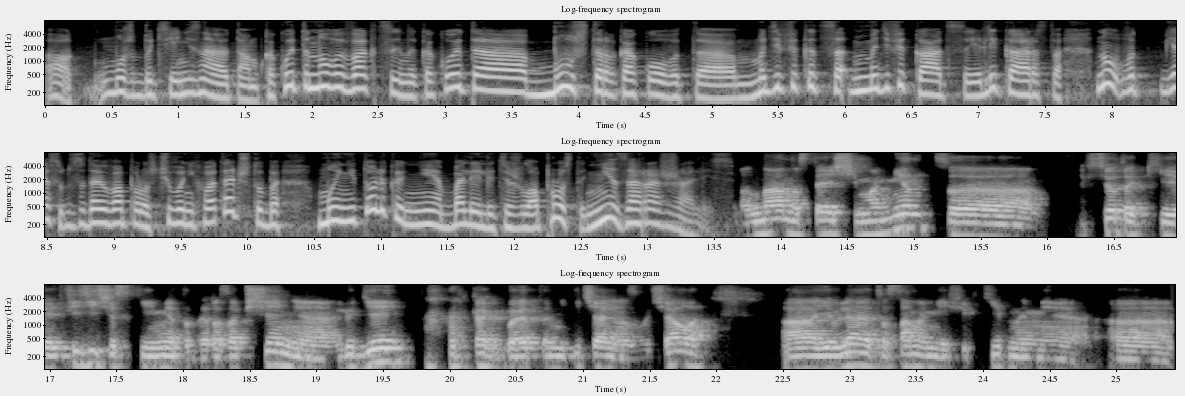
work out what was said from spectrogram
а, может быть, я не знаю, там какой-то новой вакцины, какой-то бустер какого-то, модификация, модификации, лекарства. Ну, вот я задаю вопрос, чего не хватает, чтобы мы не только не болели тяжело, а просто не заражались? На настоящий момент э, все-таки физические методы разобщения людей, как бы это ни печально звучало, являются самыми эффективными э,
